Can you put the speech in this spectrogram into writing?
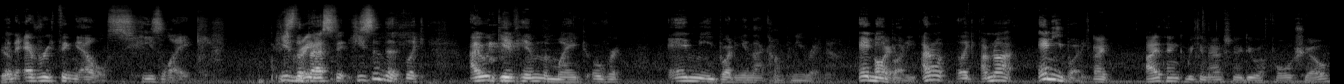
Yep. and everything else, he's like, he's, He's the great. best. He's in the like, I would give him the mic over anybody in that company right now. Oh, yeah. Anybody. I don't like. I'm not anybody Like, I think we can actually do a full show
